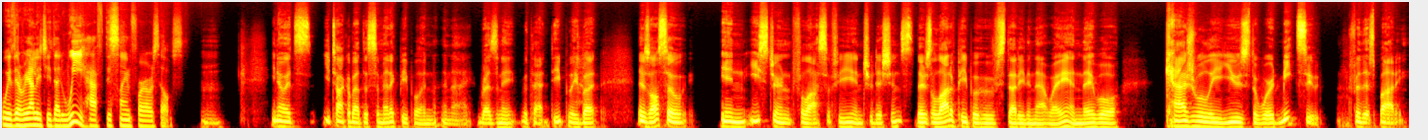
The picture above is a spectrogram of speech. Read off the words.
with the reality that we have designed for ourselves. Mm. You know, it's you talk about the Semitic people, and, and I resonate with that deeply. But there's also in Eastern philosophy and traditions, there's a lot of people who've studied in that way, and they will casually use the word meat suit for this body.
